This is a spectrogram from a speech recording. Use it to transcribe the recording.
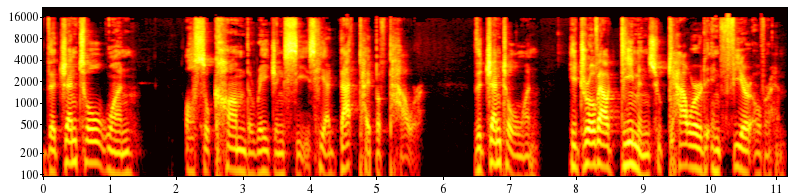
the gentle one, also calmed the raging seas. He had that type of power. The gentle one, he drove out demons who cowered in fear over him.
